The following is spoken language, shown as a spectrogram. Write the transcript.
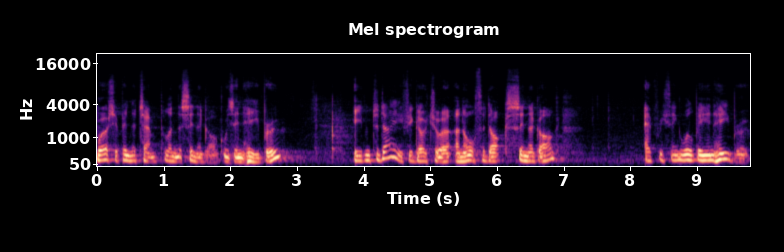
worship in the temple and the synagogue was in Hebrew. Even today, if you go to a, an Orthodox synagogue, everything will be in Hebrew.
